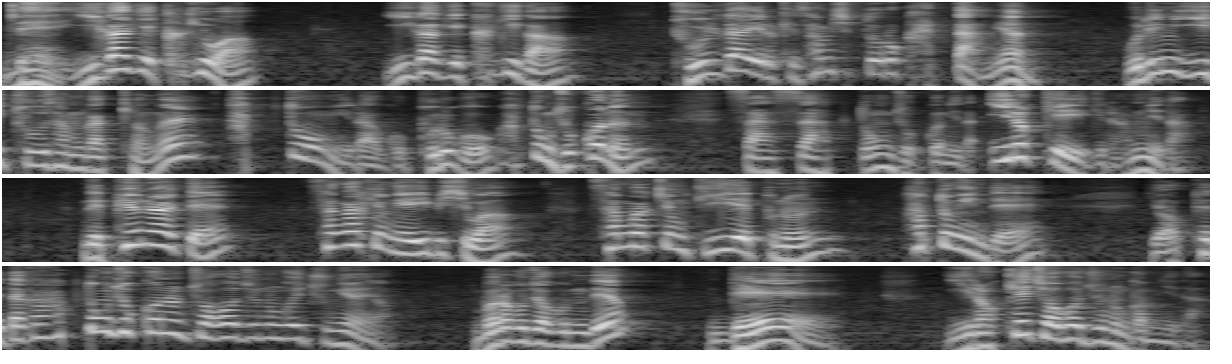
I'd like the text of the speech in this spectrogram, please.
네, 이 각의 크기와 이 각의 크기가 둘 다 이렇게 30도로 같다면 우리는 이 두 삼각형을 합동이라고 부르고 합동 조건은 사스 합동 조건이다. 이렇게 얘기를 합니다. 근데 표현을 할 때 삼각형 ABC와 삼각형 DEF는 합동인데 옆에다가 합동 조건을 적어주는 것이 중요해요. 뭐라고 적으면 돼요? 네, 이렇게 적어주는 겁니다.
